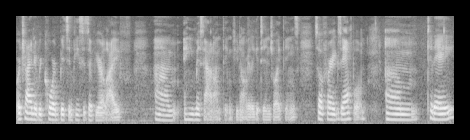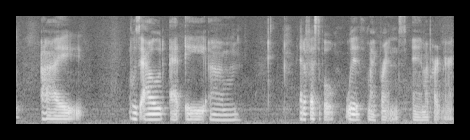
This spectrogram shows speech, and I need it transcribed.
or trying to record bits and pieces of your life um, and you miss out on things. You don't really get to enjoy things. So, for example, um, today I was out at a um, at a festival with my friends and my partner,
